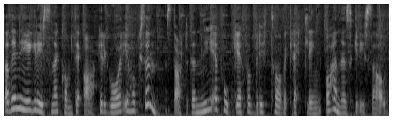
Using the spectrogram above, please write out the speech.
Da de nye grisene kom til Aker gård i Hokksund, startet en ny epoke for Britt Hove Krekling og hennes grisehold.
